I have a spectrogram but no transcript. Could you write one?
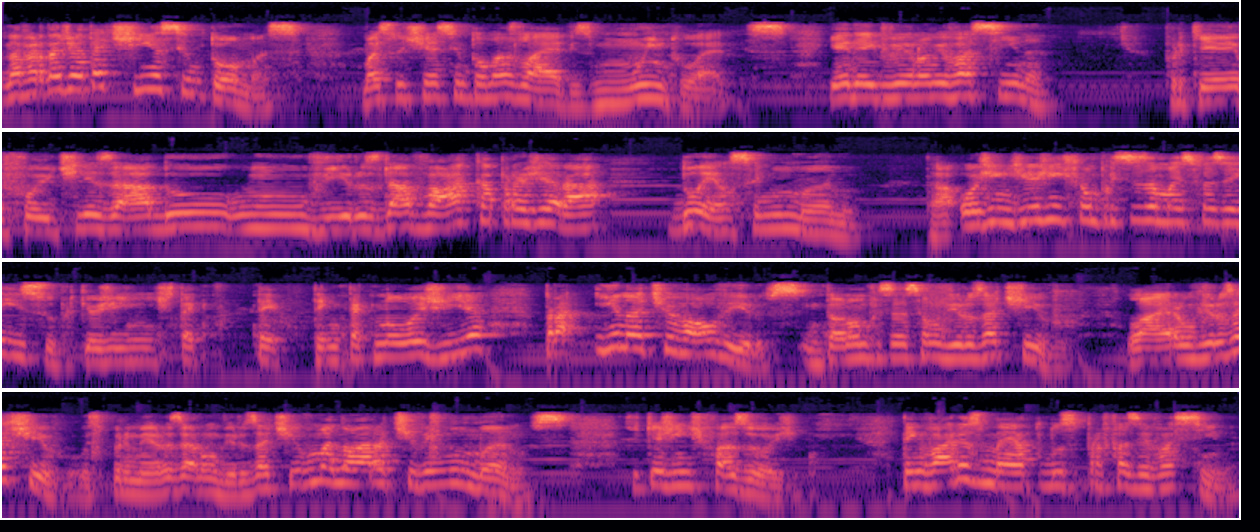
Na verdade, até tinha sintomas, mas tu tinha sintomas leves, muito leves. E é daí que veio o nome vacina, porque foi utilizado um vírus da vaca para gerar doença em humano. Tá? Hoje em dia a gente não precisa mais fazer isso, porque hoje a gente te te tem tecnologia para inativar o vírus. Então não precisa ser um vírus ativo. Lá era um vírus ativo. Os primeiros eram um vírus ativo, mas não era ativo em humanos. O que, que a gente faz hoje? Tem vários métodos para fazer vacina.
